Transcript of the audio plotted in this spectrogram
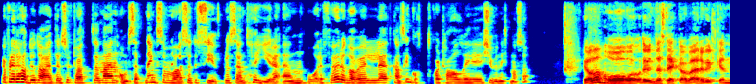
Ja, for Dere hadde jo da et resultat, nei, en omsetning som var 77% høyere enn året før. og Det var vel et ganske godt kvartal i 2019 også? Ja da, og det understreker bare hvilken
